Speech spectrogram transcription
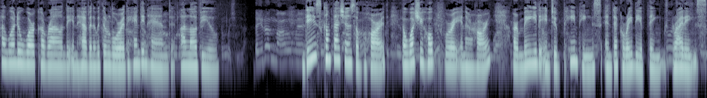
I want to walk around in heaven with the Lord hand in hand. I love you. These confessions of heart and what she hoped for in her heart are made into paintings and decorative things, writings.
